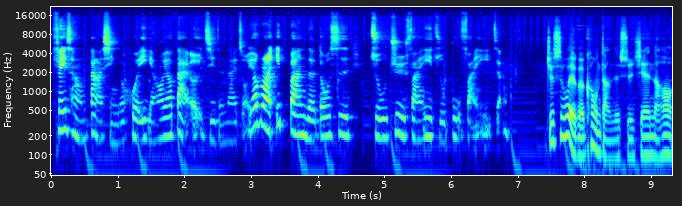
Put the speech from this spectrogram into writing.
非常大型的会议，然后要戴耳机的那种，要不然一般的都是逐句翻译、逐步翻译这样。就是会有个空档的时间，然后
